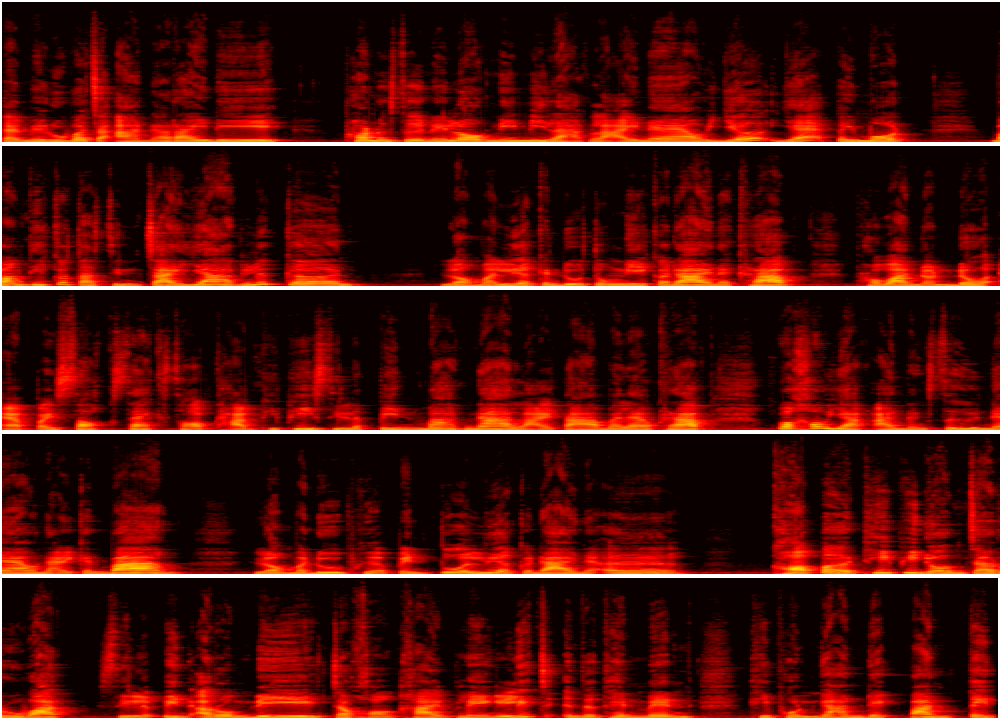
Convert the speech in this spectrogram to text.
แต่ไม่รู้ว่าจะอ่านอะไรดี เพราะหนังสือในโลกนี้มีหลากหลายแนว เยอะแยะไปหมด บางทีก็ตัดสินใจยากเหลือเกิน ลองมาเลือกกันดูตรงนี้ก็ได้นะครับ เพราะว่านอนโดแอบไปซอกแซกสอบถามพี่ๆศิลปินมากหน้าหลายตามาแล้วครับ ว่าเขาอยากอ่านหนังสือแนวไหนกันบ้าง ลองมาดูเผื่อเป็นตัวเลือกก็ได้นะเออ ขอเปิดที่พี่โดมจารุวัฒน์ศิลปินอารมณ์ดีเจ้าของค่ายเพลง Lit Entertainment ที่ผลงานเด็กปั้นติด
